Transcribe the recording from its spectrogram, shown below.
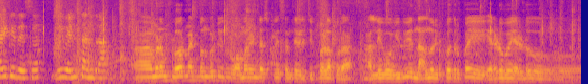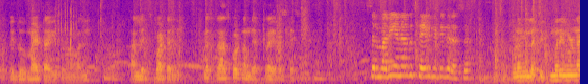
ರೈಟ್ ಇದೆ ಸರ್? ನೀವು ಎಲ್ಲಿ ಮೇಡಮ್, ಫ್ಲೋರ್ ಮ್ಯಾಟ್ ಬಂದ್ಬಿಟ್ಟು ಇದು ವಾಮನ್ ಇಂಡಸ್ಟ್ರೀಸ್ ಅಂತ ಹೇಳಿ ಚಿಕ್ಕಬಳ್ಳಾಪುರ. ಅಲ್ಲಿಗೆ ಹೋಗಿದ್ವಿ ನಾಲ್ನೂರ ಇಪ್ಪತ್ತು ರೂಪಾಯಿ ಎರಡು ಬೈ ಎರಡು ಇದು ಮ್ಯಾಟ್ ಆಗಿತ್ತು ಮೇಡಮ್ ಅಲ್ಲಿ. ಅಲ್ಲೇ ಸ್ಪಾಟಲ್ಲಿ ಪ್ಲಸ್ ಟ್ರಾನ್ಸ್ಪೋರ್ಟ್ ನಮ್ದು ಎಕ್ಸ್ಟ್ರಾ ಇರುತ್ತೆ. ಸರ್, ಮರಿ ಏನಾದರೂ ಸೇಲ್ಗೆ ಇಟ್ಟಿದ್ದೀರಾ ಸರ್? ಮೇಡಮ್ ಇಲ್ಲ ಚಿಕ್ಕ ಮರಿಗಳನ್ನ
